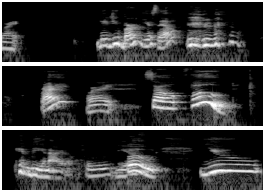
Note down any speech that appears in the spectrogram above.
Right. Did you birth yourself? Right? right. So food can be an idol. Food. Yeah. Food. You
